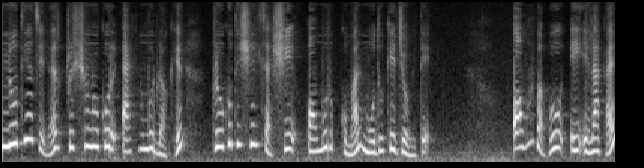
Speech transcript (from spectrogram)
নদিয়া জেলার কৃষ্ণনগর এক নম্বর ব্লকের প্রগতিশীল চাষী অমর কুমার মোদকের জমিতে। অমরবাবু এই এলাকায়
